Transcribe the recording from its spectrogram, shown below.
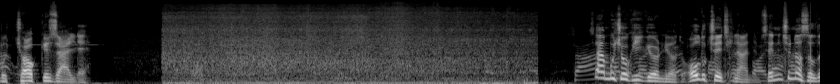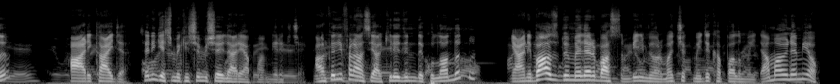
Bu çok güzeldi. Sen bu çok iyi görünüyordu. Oldukça etkilendim. Senin için nasıldı? Harikaydı. Seni geçmek için bir şeyler yapmam gerekecek. Arka diferansiyel kilidini de kullandın mı? Yani bazı düğmeleri bastım. Bilmiyorum açık mıydı kapalı mıydı ama önemi yok.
